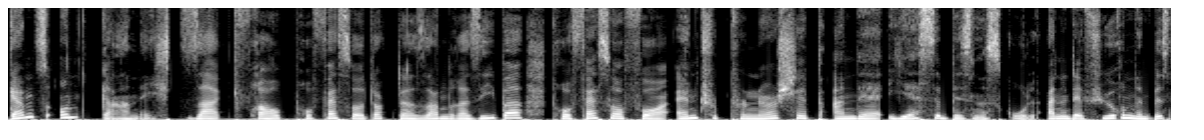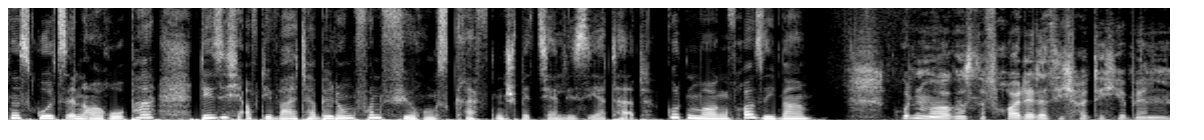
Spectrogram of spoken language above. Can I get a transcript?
Ganz und gar nicht, sagt Frau Prof. Dr. Sandra Sieber, Professor for Entrepreneurship an der Jesse Business School, eine der führenden Business Schools in Europa, die sich auf die Weiterbildung von Führungskräften spezialisiert hat. Guten Morgen, Frau Sieber. Guten Morgen, es ist eine Freude, dass ich heute hier bin.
